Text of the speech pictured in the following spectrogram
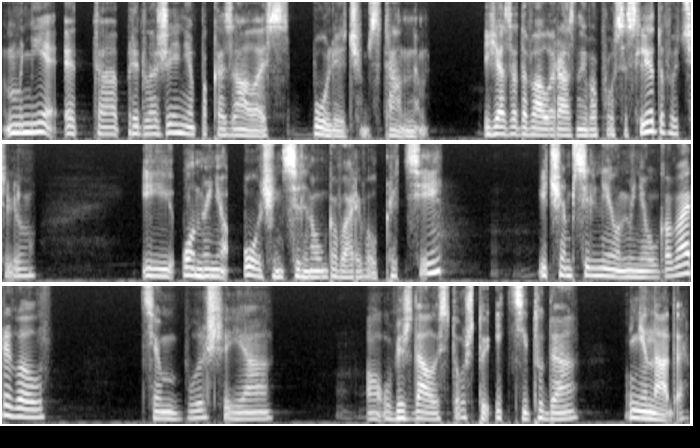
Мне это предложение показалось более чем странным. Я задавала разные вопросы следователю, и он меня очень сильно уговаривал прийти. И чем сильнее он меня уговаривал, тем больше я а, убеждалась в том, что идти туда не надо.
